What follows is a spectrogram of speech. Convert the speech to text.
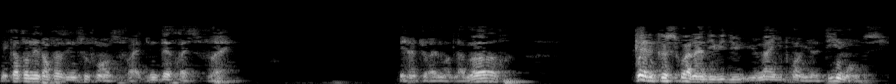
Mais quand on est en face d'une souffrance vraie, d'une détresse vraie, et naturellement de la mort, quel que soit l'individu humain, il prend une dimension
